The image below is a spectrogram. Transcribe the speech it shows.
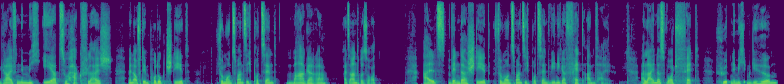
greifen nämlich eher zu Hackfleisch, wenn auf dem Produkt steht 25% magerer als andere Sorten. Als wenn da steht 25% weniger Fettanteil. Allein das Wort Fett führt nämlich im Gehirn,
